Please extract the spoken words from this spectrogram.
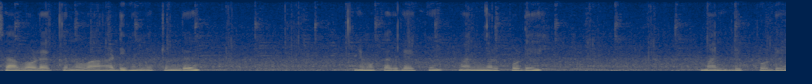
സവോളയൊക്കെ ഒന്ന് വാടി വന്നിട്ടുണ്ട്. നമുക്കതിലേക്ക് മഞ്ഞൾപ്പൊടി മല്ലിപ്പൊടി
